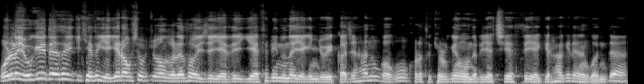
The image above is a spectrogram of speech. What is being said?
원래 여기에 대해서 이렇게 계속 얘기를 하고 싶지만 그래서 이제 예, 예슬이 누나 얘기는 여기까지 하는 거고 그래서 결국엔 오늘 이제 GS 얘기를 하게 되는 건데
